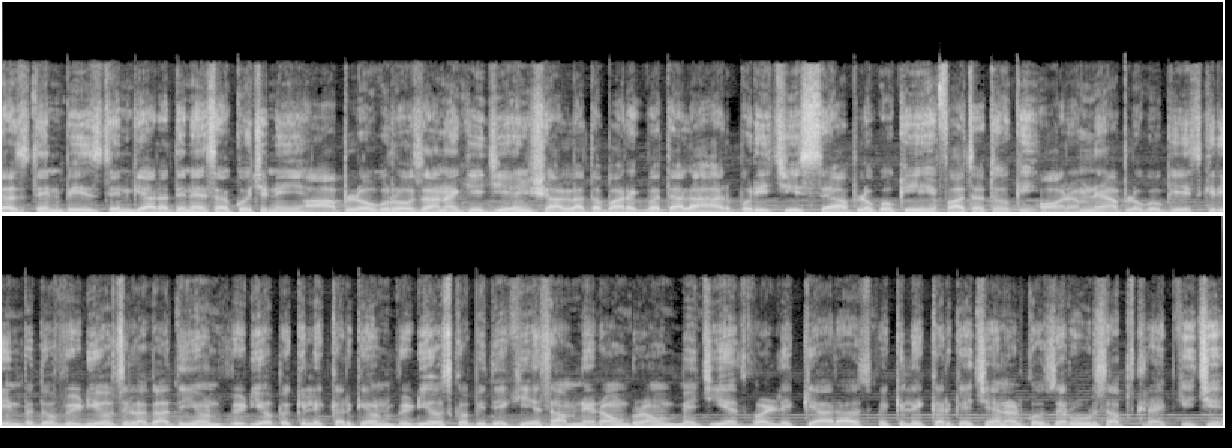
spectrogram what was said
दस दिन, बीस दिन, ग्यारह दिन ऐसा कुछ नहीं है। आप लोग रोज़ाना कीजिए इन तबारक बताला हर बुरी चीज़ से आप लोगों की हिफाजत होगी। और हमने आप लोगों की स्क्रीन पे दो वीडियोज़ लगा दी है। उन वीडियो पे क्लिक करके उन वीडियोज़ को भी देखिए। सामने राउंड राउंड में जी एस वर्ल्ड लिख के आ रहा है उस पर क्लिक करके चैनल को ज़रूर सब्सक्राइब कीजिए।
